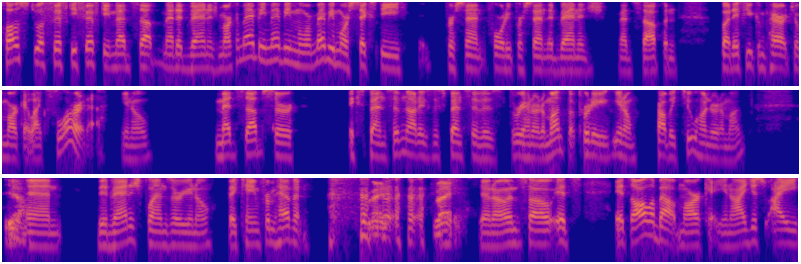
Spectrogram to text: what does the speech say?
close to a 50-50 med sup med advantage market. Maybe maybe more maybe more 60% 40% advantage med sup. And but if you compare it to a market like florida you know med sups are expensive not as expensive as 300 a month but pretty you know probably 200 a month. Yeah. And the advantage plans are you know they came from heaven. Right right. You know and so it's it's all about market. You know i just i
